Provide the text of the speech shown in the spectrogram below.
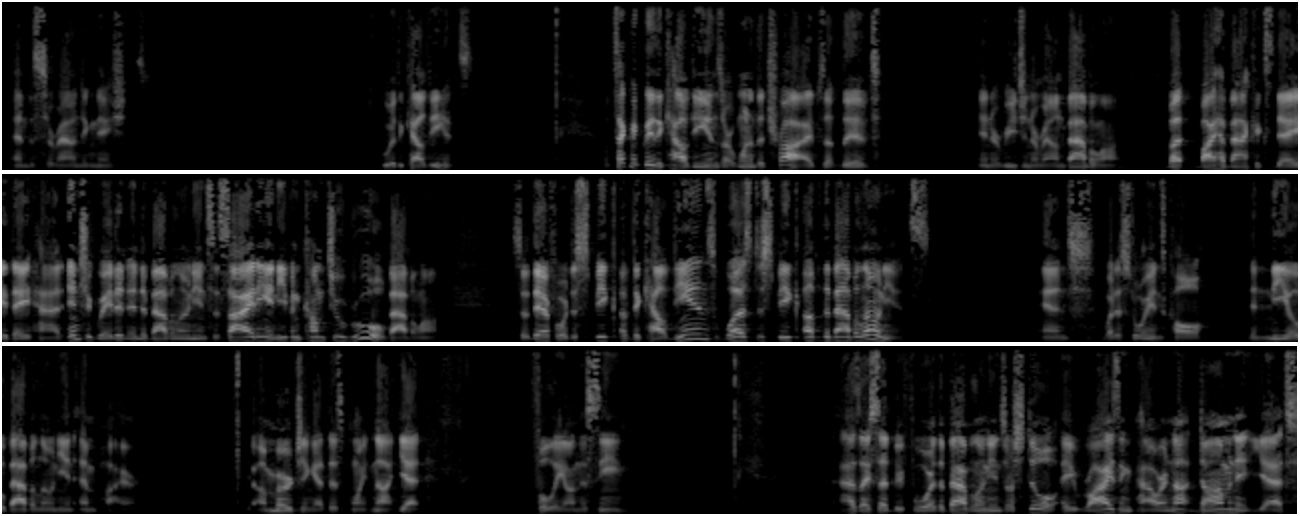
and the surrounding nations. Who are the Chaldeans? Well, technically, the Chaldeans are one of the tribes that lived in a region around Babylon. But by Habakkuk's day, they had integrated into Babylonian society and even come to rule Babylon. So, therefore, to speak of the Chaldeans was to speak of the Babylonians and what historians call the Neo Babylonian Empire, emerging at this point, not yet fully on the scene. As I said before, the Babylonians are still a rising power, not dominant yet.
